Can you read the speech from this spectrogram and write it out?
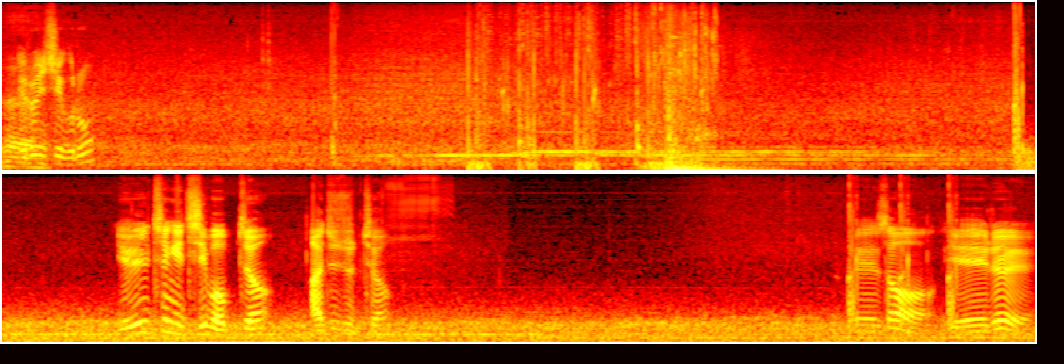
어. 이런 식으로 이 1층에 집 없죠? 아주 좋죠. 그래서 얘를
